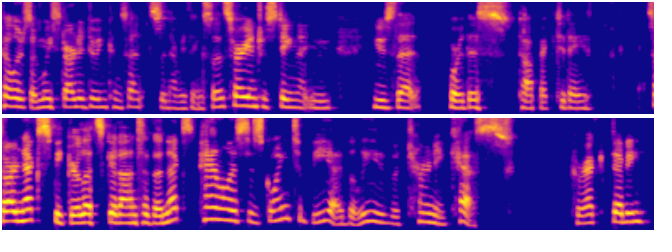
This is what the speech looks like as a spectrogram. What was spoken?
pillars and we started doing consents and everything. So it's very interesting that you use that for this topic today. So our next speaker, let's get on to the next panelist is going to be, I believe, Attorney Kess. Correct, Debbie?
